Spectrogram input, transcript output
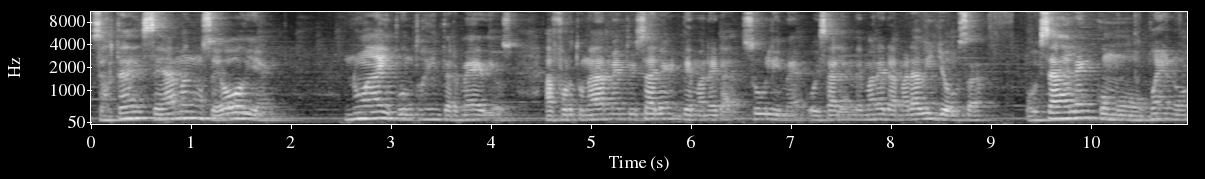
O sea, ustedes se aman o se odian. No hay puntos intermedios. Afortunadamente hoy salen de manera sublime, hoy salen de manera maravillosa, hoy salen como, bueno,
